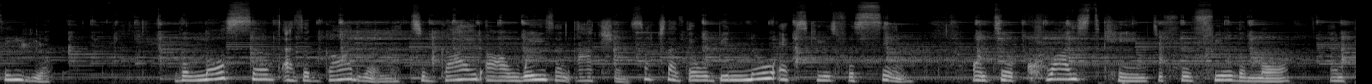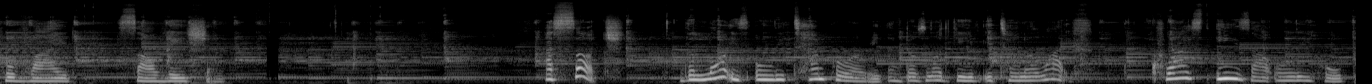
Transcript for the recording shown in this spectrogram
Savior. The law served as a guardian to guide our ways and actions such that there would be no excuse for sin until Christ came to fulfill the law and provide salvation. As such, the law is only temporary and does not give eternal life. Christ is our only hope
